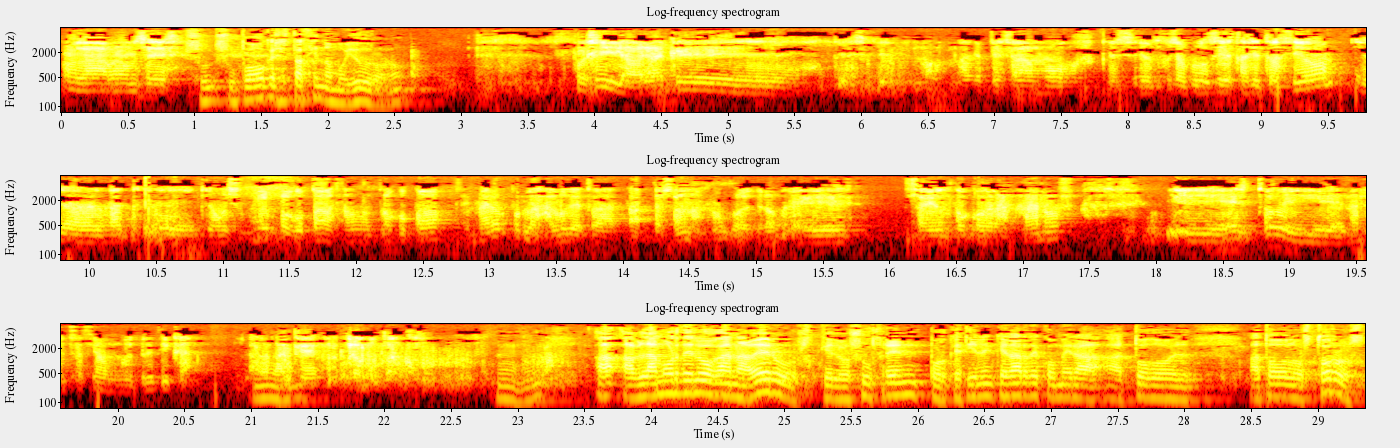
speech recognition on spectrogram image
Hola, buenas noches. supongo que se está haciendo muy duro, ¿no? Pues sí, la verdad que, que pensábamos que se fuese a producir esta situación y la verdad que, que muy, preocupados, ¿no? Muy preocupados primero por la salud de todas las personas, ¿no? Porque creo que salido un poco de las manos y esto y es una situación muy crítica. La verdad que es preocupante. Hablamos de los ganaderos que lo sufren porque tienen que dar de comer a, a todo el, a todos los toros,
